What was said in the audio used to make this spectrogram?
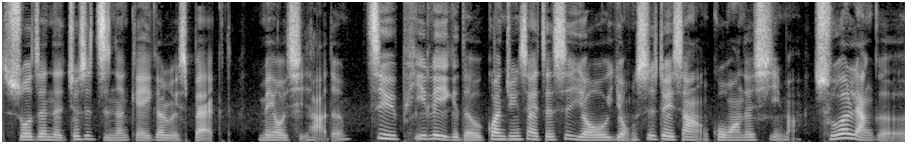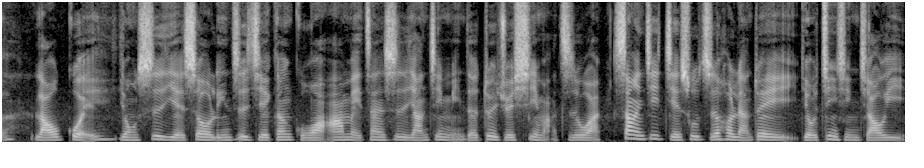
说真的就是只能给一个 respect，没有其他的。至于 P League 的冠军赛，则是由勇士对上国王的戏码。除了两个老鬼勇士野兽林志杰跟国王阿美战士杨敬明的对决戏码之外，上一季结束之后，两队有进行交易。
